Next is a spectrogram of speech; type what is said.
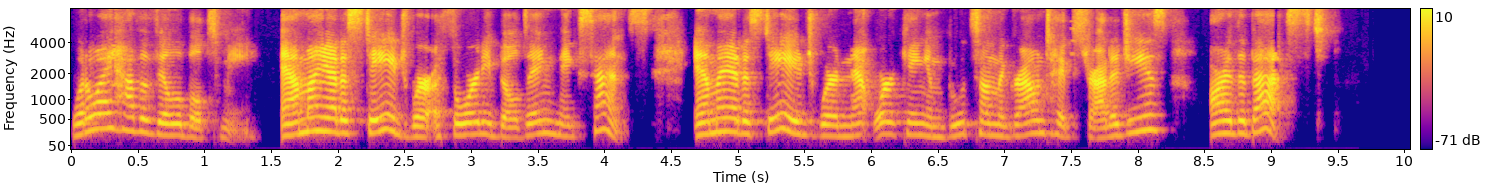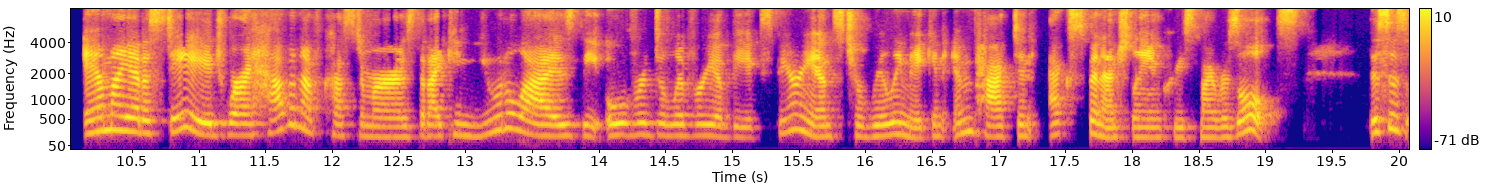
what do I have available to me? Am I at a stage where authority building makes sense? Am I at a stage where networking and boots on the ground type strategies are the best? Am I at a stage where I have enough customers that I can utilize the over delivery of the experience to really make an impact and exponentially increase my results? This is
